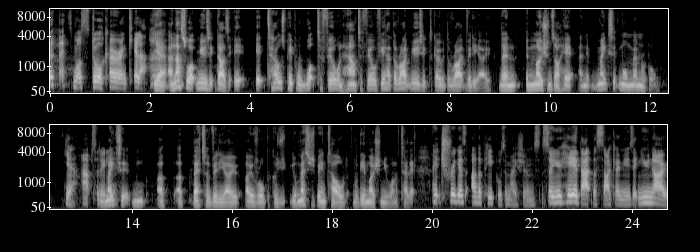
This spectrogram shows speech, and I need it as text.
it's more stalker and killer. yeah, and that's what music does. It it tells people what to feel and how to feel. If you had the right music to go with the right video, then emotions are hit, and it makes it more memorable. Yeah, absolutely. It makes it a, a better video overall because your message is being told with the emotion you want to tell it. It triggers other people's emotions. So you hear that the psycho music, you know,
